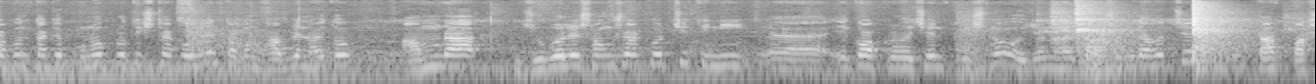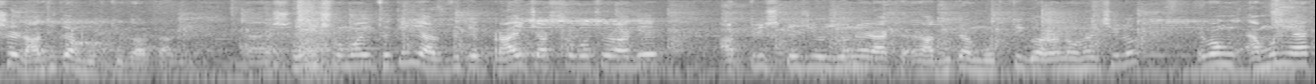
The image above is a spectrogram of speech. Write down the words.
যখন তাকে পুনঃপ্রতিষ্ঠা করলেন, তখন ভাবলেন হয়তো আমরা যুগলে সংসার করছি, তিনি একক রয়েছেন কৃষ্ণ, ওই জন্য হয়তো অসুবিধা হচ্ছে। তার পাশে রাধিকা মুক্তি দরকার। সেই সময় থেকেই, আজ থেকে প্রায় চারশো বছর আগে আটত্রিশ কেজি ওজনের এক রাধিকা মূর্তি গড়ানো হয়েছিল এবং এমনই এক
